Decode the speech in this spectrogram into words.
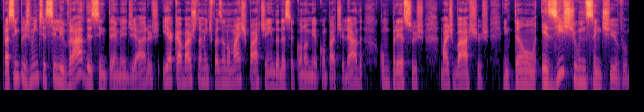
para simplesmente se livrar desses intermediários e acabar justamente fazendo mais parte ainda dessa economia compartilhada com preços mais baixos. Então, existe um incentivo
